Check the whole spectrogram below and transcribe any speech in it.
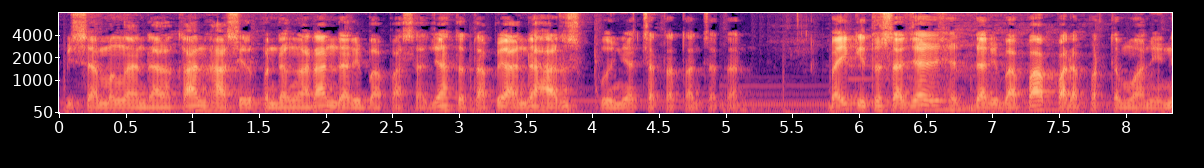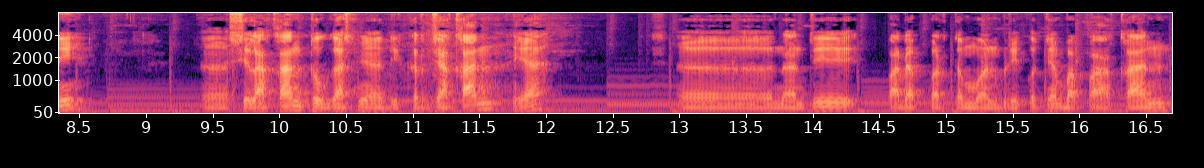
bisa mengandalkan hasil pendengaran dari Bapak saja tetapi Anda harus punya catatan-catatan. Baik itu saja dari Bapak pada pertemuan ini. E, silakan tugasnya dikerjakan ya. E, nanti pada pertemuan berikutnya Bapak akan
